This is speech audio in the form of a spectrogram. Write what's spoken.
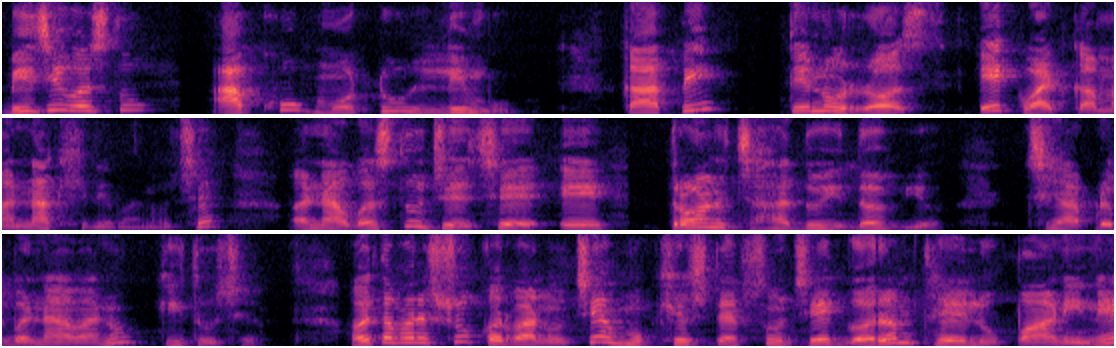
બીજી વસ્તુ આખું મોટું લીંબુ. કાપી તેનો રસ એક વાટકામાં નાખી દેવાનો છે અને આ વસ્તુ જે છે એ ત્રણ જાદુઈ દ્રવ્ય જે આપણે બનાવવાનું કીધું છે. હવે તમારે શું કરવાનું છે? મુખ્ય સ્ટેપ શું છે? ગરમ થયેલું પાણીને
